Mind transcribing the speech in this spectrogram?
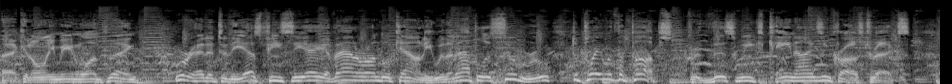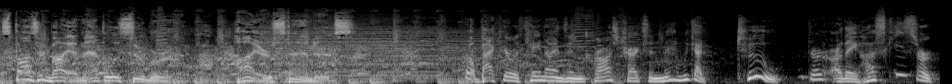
That can only mean one thing. We're headed to the SPCA of Anne Arundel County with Annapolis Subaru to play with the pups for this week's Canines and Crosstreks. Sponsored by Annapolis Subaru. Higher standards. Well, back here with canines and Crosstreks, and man, we got two. They're, are they huskies or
